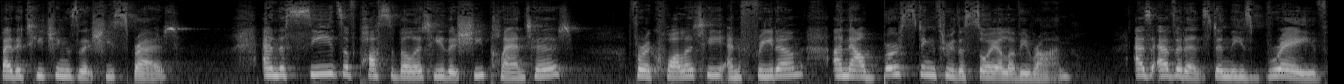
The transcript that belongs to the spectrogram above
by the teachings that she spread. And the seeds of possibility that she planted for equality and freedom are now bursting through the soil of Iran as evidenced in these brave,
